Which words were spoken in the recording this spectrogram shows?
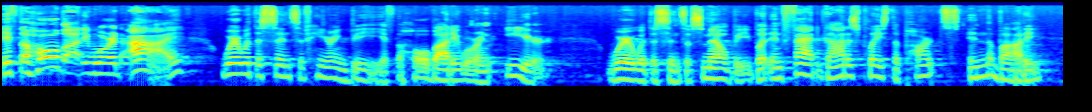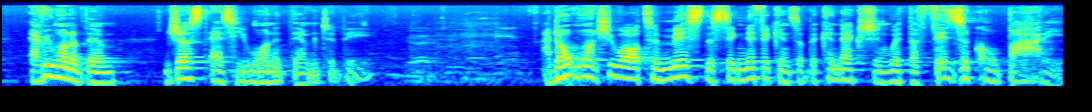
If the whole body were an eye, where would the sense of hearing be? If the whole body were an ear, where would the sense of smell be? But in fact, God has placed the parts in the body, every one of them, just as He wanted them to be. I don't want you all to miss the significance of the connection with the physical body.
